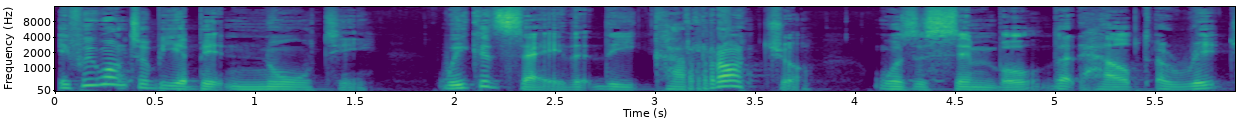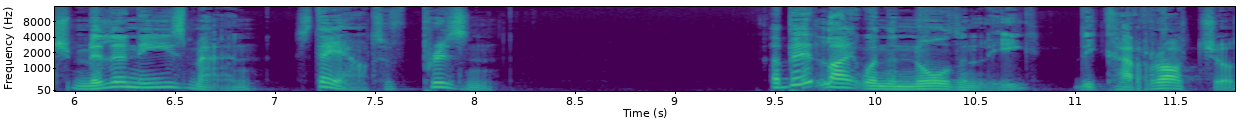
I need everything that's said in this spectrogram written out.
If we want to be a bit naughty, we could say that the carroccio was a symbol that helped a rich Milanese man stay out of prison. A bit like when the Northern League, the Carroccio,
